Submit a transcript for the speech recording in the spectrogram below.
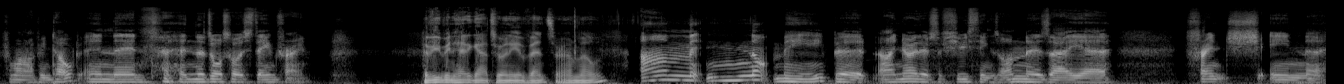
from what I've been told, and then and there's also a steam train. Have you been heading out to any events around Melbourne? Um, not me, but I know there's a few things on. There's a uh, French in, uh,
